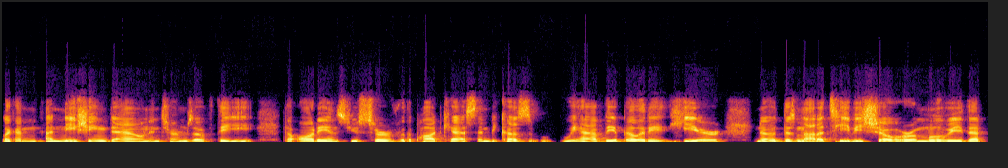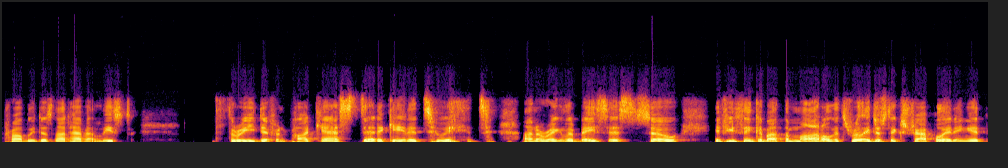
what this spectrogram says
like a, a niching down in terms of the the audience you serve with a podcast and because we have the ability here no there's not a tv show or a movie that probably does not have at least three different podcasts dedicated to it on a regular basis so if you think about the model it's really just extrapolating it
